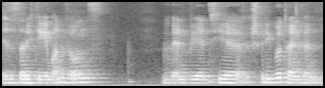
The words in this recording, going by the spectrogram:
Ist es der richtige Mann für uns? Werden wir jetzt hier schwierig beurteilen können.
